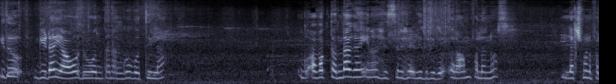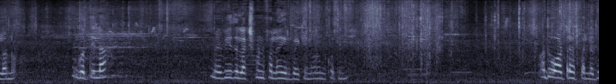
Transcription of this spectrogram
ಇದು ಗಿಡ ಯಾವುದು ಅಂತ ನನಗೂ ಗೊತ್ತಿಲ್ಲ. ಅವಾಗ ತಂದಾಗ ಏನೋ ಹೆಸರು ಹೇಳಿದ್ರು ಇದು, ರಾಮ್ ಫಲನೋ, ಲಕ್ಷ್ಮಣ ಫಲನೋ, ಗೊತ್ತಿಲ್ಲ. ಮೇ ಬಿ ಇದು ಲಕ್ಷ್ಮಣ ಫಲ ಇರಬೇಕೇನೋ ಅನ್ಕೋತೀನಿ. ಅದು ವಾಟರ್ ಆ್ಯಪಲ್ ಅದು.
